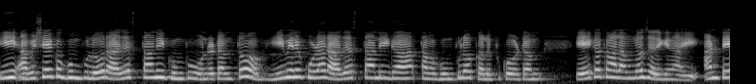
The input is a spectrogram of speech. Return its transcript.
ఈ అభిషేక గుంపులో రాజస్థానీ గుంపు ఉండటంతో ఈమెను కూడా రాజస్థానీగా తమ గుంపులో కలుపుకోవటం ఏకకాలంలో జరిగినాయి. అంటే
